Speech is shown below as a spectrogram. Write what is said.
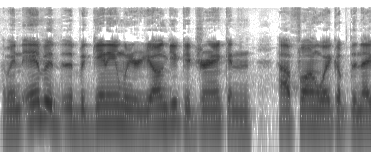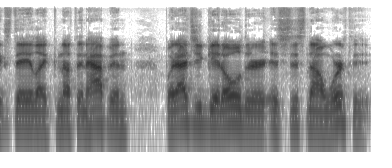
I mean, in the beginning, when you're young, you could drink and have fun, wake up the next day like nothing happened. But as you get older, it's just not worth it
